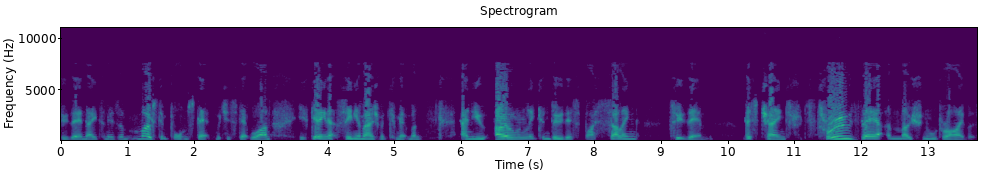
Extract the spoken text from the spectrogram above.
to there, Nathan, is a most important step, which is step one, is getting that senior management commitment, and you only can do this by selling to them this change through their emotional drivers.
